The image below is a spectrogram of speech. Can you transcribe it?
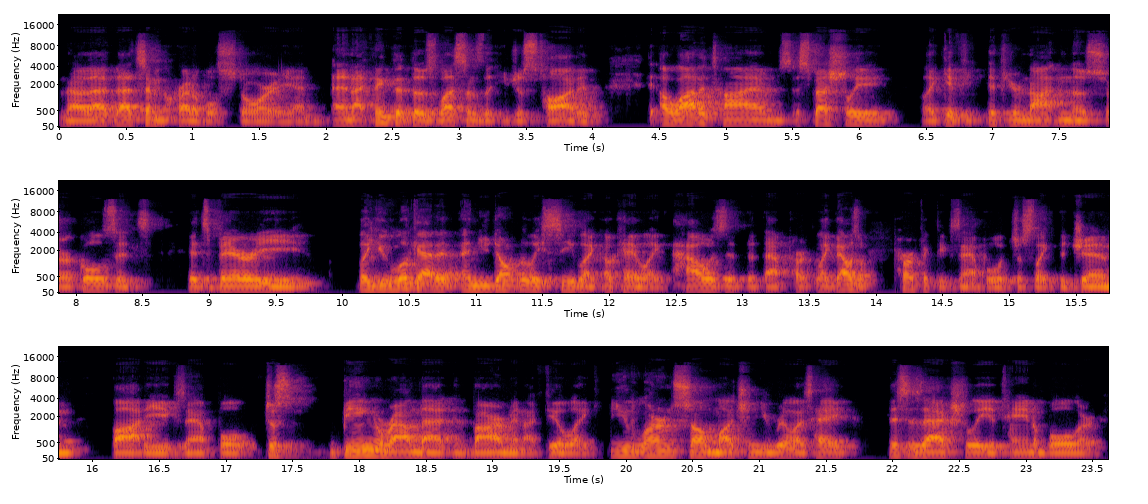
No, that that's an incredible story, and and I think that those lessons that you just taught, it, a lot of times, especially like if if you're not in those circles, it's it's very like you look at it and you don't really see like okay, like how is it that that part like that was a perfect example with just like the gym body example just being around that environment i feel like you learn so much and you realize hey this is actually attainable or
